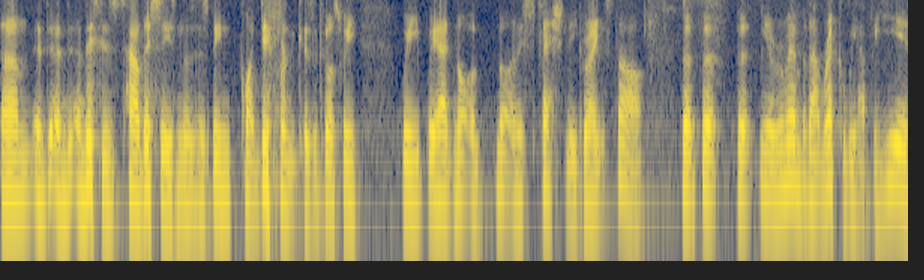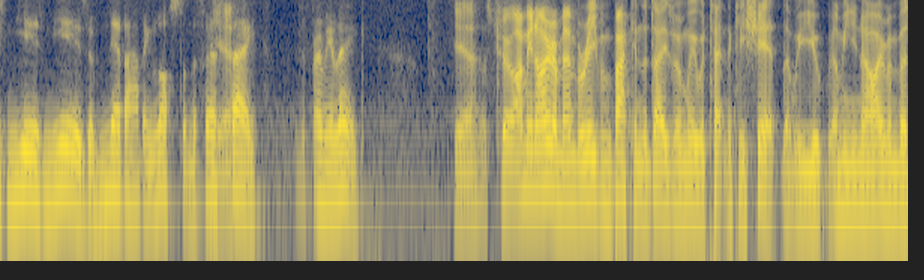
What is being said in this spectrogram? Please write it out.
um and, and and this is how this season has been quite different because of course we we we had not a, not an especially great start. But but but you know remember that record we had for years and years and years of never having lost on the first Yeah. day in the Premier League. Yeah, that's true. I mean, I remember even back in the days when we were technically shit that we. I mean, you know, I remember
